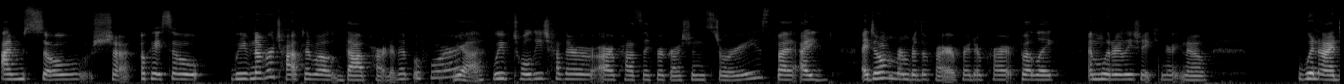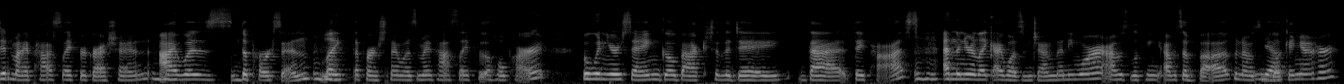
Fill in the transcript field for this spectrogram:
I'm so shocked. Okay, so we've never talked about that part of it before. yeah, We've told each other our past life regression stories, but I I don't remember the firefighter part, but like I'm literally shaking right now. When I did my past life regression, Mhm. I was the person, Mhm. like the person I was in my past life for the whole part. But when you're saying go back to the day that they passed, Mhm. and then you're like, I wasn't Janet anymore, I was looking, I was above and I was Yeah. looking at her,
